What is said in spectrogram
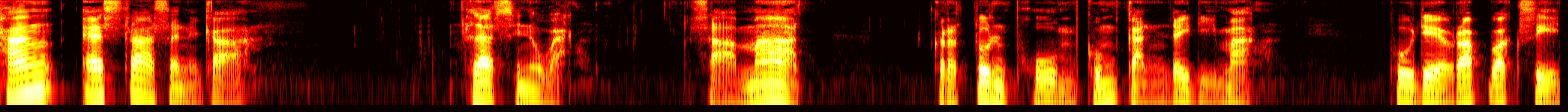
ทั้งแอสตราเซเนกาและซิโนแวคสามารถ กระตุ้นภูมิคุ้มกันได้ดีมาก ผู้ได้รับวัคซีน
